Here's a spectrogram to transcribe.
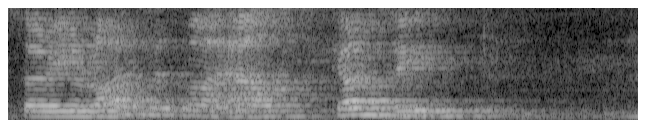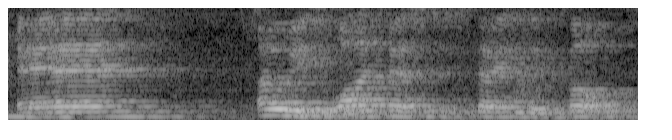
So he arrives at my house, comes in, and oh, his wife has to stay in the car.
